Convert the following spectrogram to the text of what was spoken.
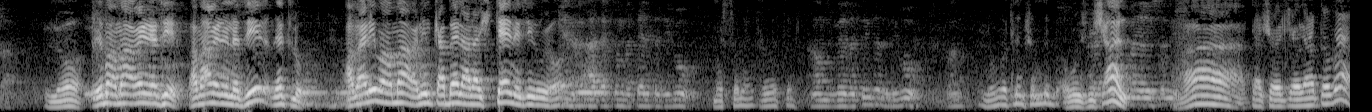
פעם. לא. אם הוא אמר הרי נזיר, אמר הרי נזיר, זה כלום. אבל אם הוא אמר, אני מקבל עליי שתי נזירויות, כן, אבל אז איך אתה מבטל את הדיבור? מה זאת אומרת? איך זה מבטל? אנחנו מבטלים את הדיבור. נכון? לא מבטלים שום דבר. הוא נשאל. אה, אתה שואל שאלה טובה.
